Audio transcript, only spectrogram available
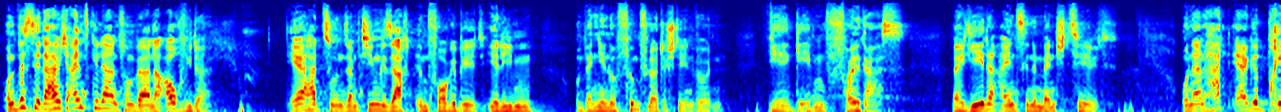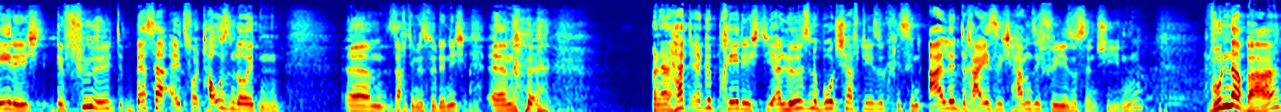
Und wisst ihr, da habe ich eins gelernt von Werner, auch wieder. Er hat zu unserem Team gesagt im Vorgebet, ihr Lieben, und wenn hier nur fünf Leute stehen würden, wir geben Vollgas, weil jeder einzelne Mensch zählt. Und dann hat er gepredigt, gefühlt besser als vor tausend Leuten. Ähm, sagt ihm das bitte nicht. Ähm, und dann hat er gepredigt, die erlösende Botschaft Jesu Christi. Und alle 30 haben sich für Jesus entschieden. Wunderbar.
